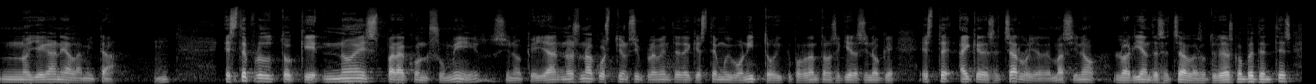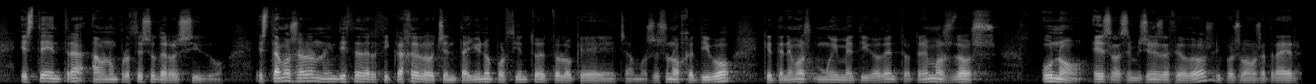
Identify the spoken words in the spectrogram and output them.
no llega ni a la mitad este producto que no es para consumir, sino que ya no es una cuestión simplemente de que esté muy bonito y que por lo tanto no se quiera, sino que este hay que desecharlo y además si no lo harían desechar las autoridades competentes, este entra a un proceso de residuo. Estamos ahora en un índice de reciclaje del 81% de todo lo que echamos. Es un objetivo que tenemos muy metido dentro. Tenemos dos. Uno es las emisiones de CO2 y por eso vamos a traer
